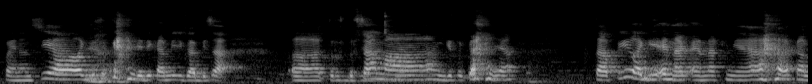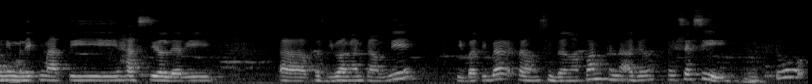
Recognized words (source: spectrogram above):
finansial gitu kan. Jadi kami juga bisa uh, terus bersama gitu kan ya. Tapi lagi enak-enaknya kami menikmati hasil dari uh, perjuangan kami tiba-tiba tahun 98 kena ada resesi. Itu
